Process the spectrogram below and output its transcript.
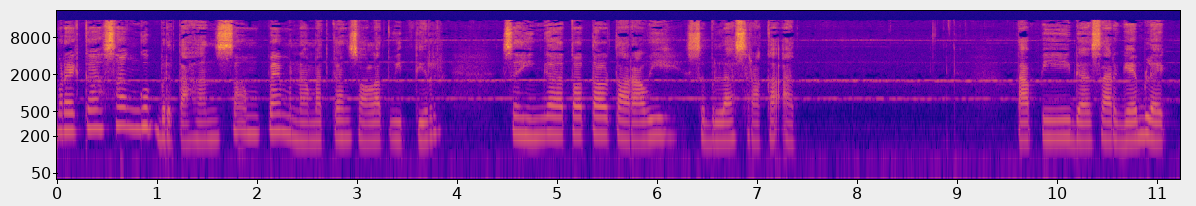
mereka sanggup bertahan sampai menamatkan sholat witir sehingga total tarawih 11 rakaat. Tapi dasar geblek,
